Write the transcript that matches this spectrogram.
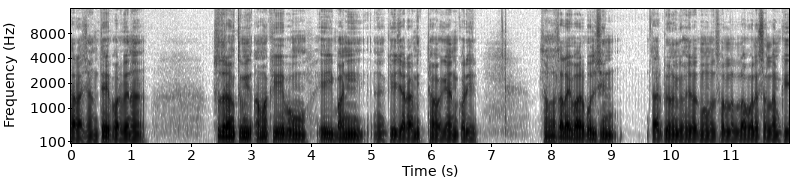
তারা জানতে পারবে না। সুতরাং তুমি আমাকে এবং এই বাণীকে যারা মিথ্যা জ্ঞান করে সাল্লাহ তালা এবার বলছেন তার প্রিয় নবী হজরত মোহাম্মদ সাল্লাহ সাল্লামকে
